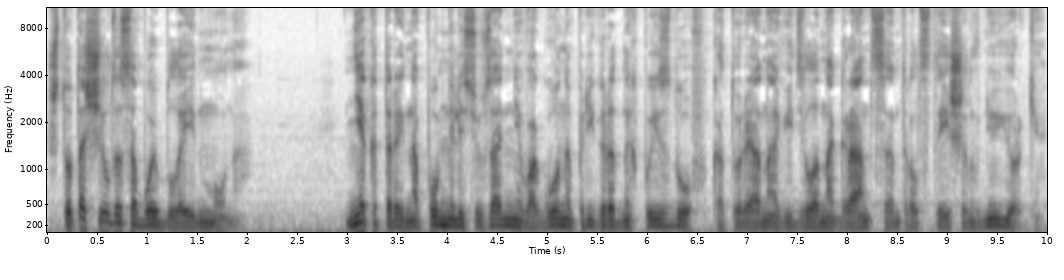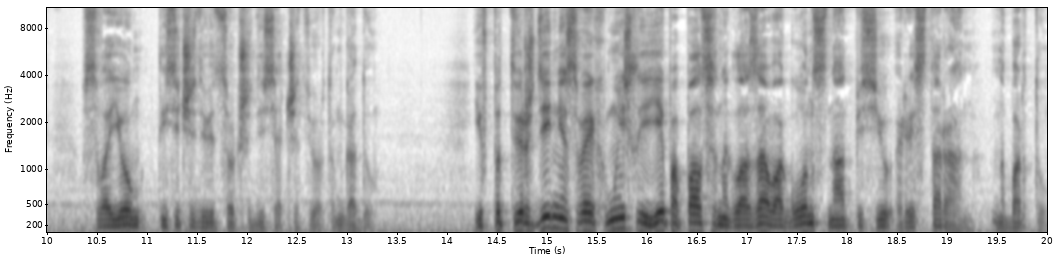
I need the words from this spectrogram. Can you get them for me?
что тащил за собой Блейн Моно. Некоторые напомнили Сюзанне вагоны пригородных поездов, которые она видела на Гранд Централ Стейшн в Нью-Йорке в своем 1964 году. И в подтверждение своих мыслей ей попался на глаза вагон с надписью «Ресторан» на борту.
